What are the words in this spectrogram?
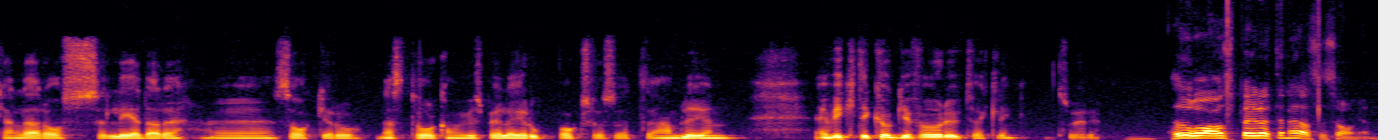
kan lära oss ledare eh, saker och nästa år kommer vi spela i Europa också så att han blir en, en viktig kugge för vår utveckling. Så är det. Hur har han spelat den här säsongen?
